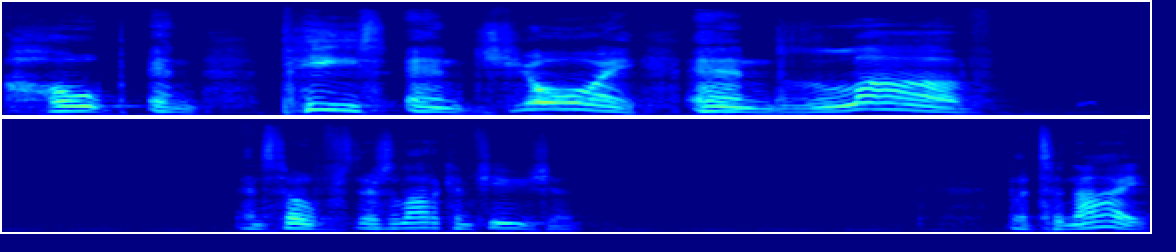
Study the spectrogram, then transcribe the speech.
hope and peace and joy and love. And so there's a lot of confusion. But tonight,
